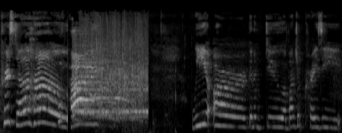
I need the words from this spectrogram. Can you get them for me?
Krista Ho. Hi. We are gonna do a bunch of crazy,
